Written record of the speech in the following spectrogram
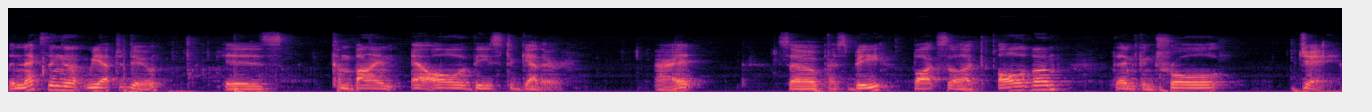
The next thing that we have to do is combine all of these together. Alright, so press B, box select all of them, then control J.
